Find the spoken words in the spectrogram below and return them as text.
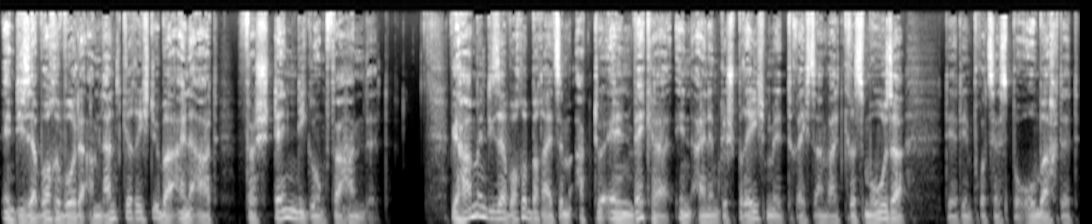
In dieser Woche wurde am Landgericht über eine Art Verständigung verhandelt. Wir haben in dieser Woche bereits im aktuellen Wecker in einem Gespräch mit Rechtsanwalt Chris Moser, der den Prozess beobachtet,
